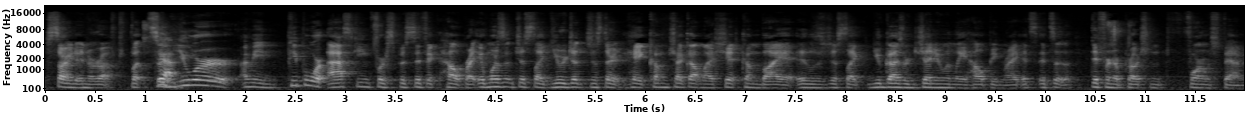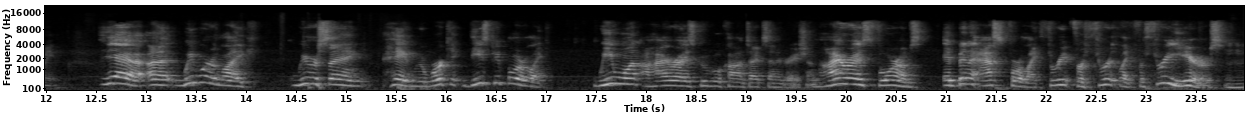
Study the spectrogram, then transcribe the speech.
sorry to interrupt, but so yeah. you were I mean people were asking for specific help, right? It wasn't just like you were just just there, hey, come check out my shit, come buy it. It was just like you guys were genuinely helping, right? It's it's a different approach than forum spamming. Yeah, uh, we were like we were saying, hey, we're working. These people are like we want a Highrise Google Contacts integration. Highrise forums had been asked for like three for three like for three years, mm-hmm.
